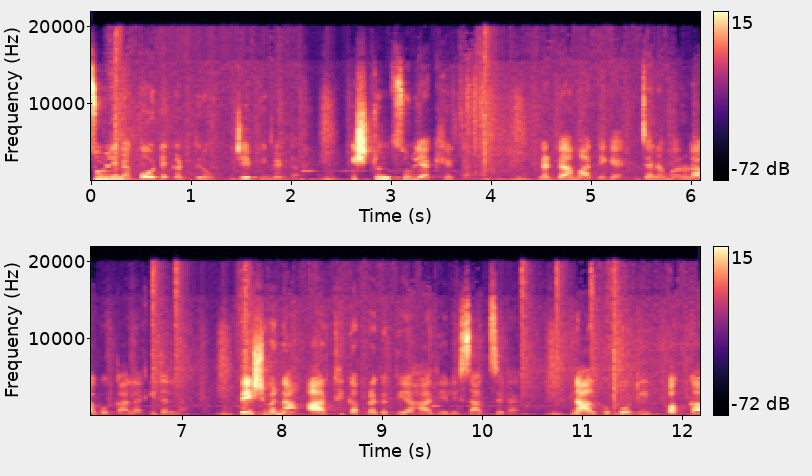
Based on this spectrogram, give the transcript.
ಸುಳ್ಳಿನ ಕೋಟೆ ಕಟ್ತಿರೋ ಜೆ ಪಿ ನಡ್ಡಾ. ಇಷ್ಟೊಂದು ಸುಳ್ಳ್ಯಾಕೆ ಹೇಳ್ತಾರೆ. ನಡ್ಡಾ ಮಾತಿಗೆ ಜನ ಮರುಳಾಗೋ ಕಾಲ ಇದಲ್ಲ. ದೇಶವನ್ನ ಆರ್ಥಿಕ ಪ್ರಗತಿಯ ಹಾದಿಯಲ್ಲಿ ಸಾಗಿಸಿದ್ದಾರೆ. ನಾಲ್ಕು ಕೋಟಿ ಪಕ್ಕಾ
